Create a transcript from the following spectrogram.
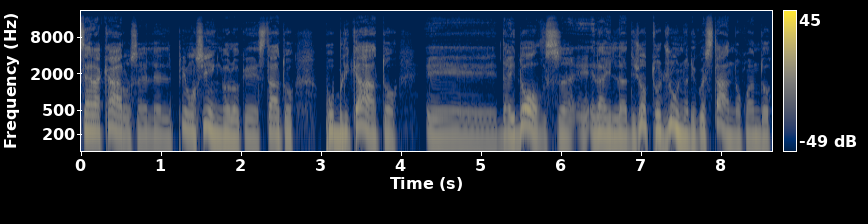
Questo era Carousel, il primo singolo che è stato pubblicato eh, dai Doves, era il 18 giugno di quest'anno quando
